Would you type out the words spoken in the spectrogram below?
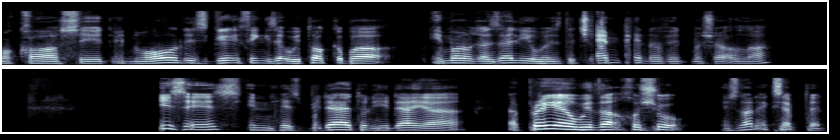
Maqasid and all these great things that we talk about. Imam al-Ghazali was the champion of it, mashallah. He says in his Bidayatul Hidayah, a prayer without khushu' is not accepted.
